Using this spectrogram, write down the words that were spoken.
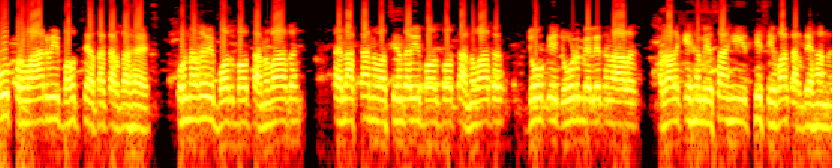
ਉਹ ਪਰਿਵਾਰ ਵੀ ਬਹੁਤ ਸਹਾਇਤਾ ਕਰਦਾ ਹੈ। ਉਹਨਾਂ ਦਾ ਵੀ ਬਹੁਤ ਬਹੁਤ ਧੰਨਵਾਦ। ਇਲਾਕਾ ਨਿਵਾਸੀਆਂ ਦਾ ਵੀ ਬਹੁਤ ਬਹੁਤ ਧੰਨਵਾਦ, ਜੋ ਕਿ ਜੋੜ ਮੇਲੇ ਦੇ ਨਾਲ ਰਲ ਕੇ ਹਮੇਸ਼ਾ ਹੀ ਇੱਥੇ ਸੇਵਾ ਕਰਦੇ ਹਨ।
